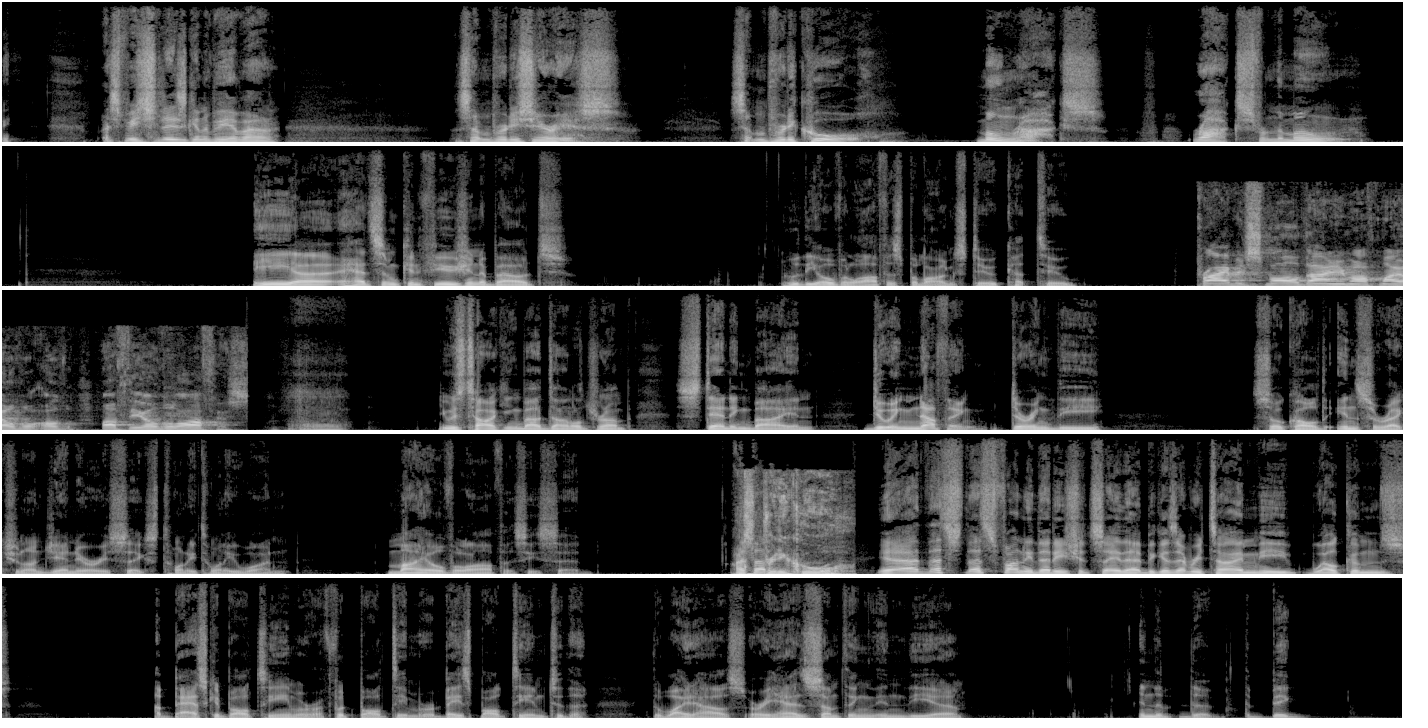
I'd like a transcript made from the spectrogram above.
My speech today is going to be about something pretty serious. Something pretty cool. Moon rocks. Rocks from the moon. He uh, had some confusion about who the Oval Office belongs to. Cut two. Private small dining off my oval, oval off the Oval Office. He was talking about Donald Trump standing by and doing nothing during the so-called insurrection on January 6, 2021. My Oval Office, he said. That's pretty cool. Yeah, that's that's funny that he should say that because every time he welcomes a basketball team or a football team or a baseball team to the, the White House, or he has something in the uh, in the, the the big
